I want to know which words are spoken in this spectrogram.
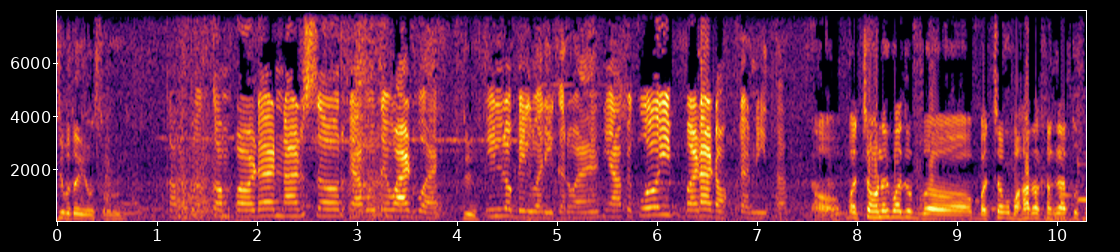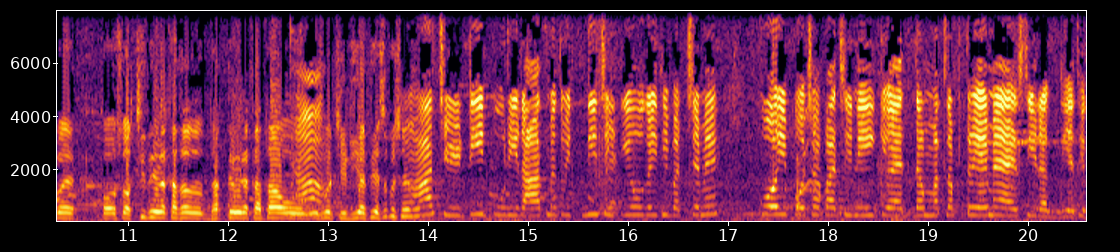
जी बताइए उस कंपाउंडर नर्स और क्या बोलते हैं वार्ड बॉय इन लोग डिलीवरी करवाए हैं। यहाँ पे कोई बड़ा डॉक्टर नहीं था। बच्चा होने के बाद जब बच्चा को बाहर रखा गया तो उसमें सुरक्षित नहीं रखा था धक्के नहीं रखा था हाँ। उसमें चीटियाँ थी ऐसा कुछ है? हाँ चीटी पूरी रात में तो इतनी चीटी हो गई थी बच्चे में कोई पोछा पाछी नहीं कि एकदम मतलब ट्रे में ऐसे ही रख दिए थे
